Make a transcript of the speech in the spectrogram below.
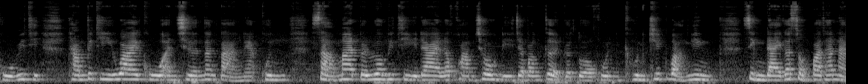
ครูวิธีทำพิธีไหว้ครูอัญเชิญต่างๆเนี่ยคุณสามารถไปร่วมพิธีได้ แล้วความโชคดีจะบังเกิดกับตัวคุณ คุณคิดหวังยิ่งสิ่งใดก็สมปรารถนา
